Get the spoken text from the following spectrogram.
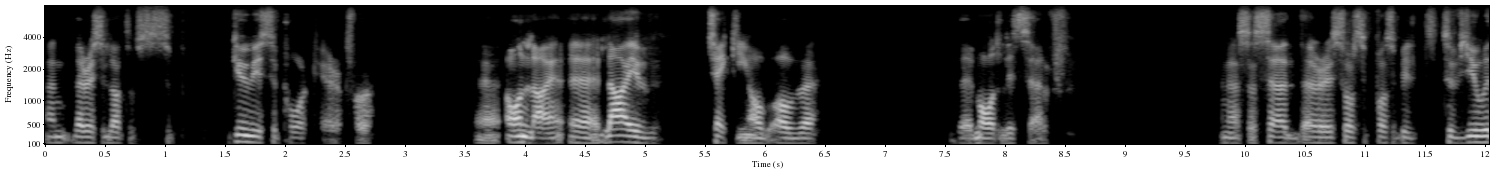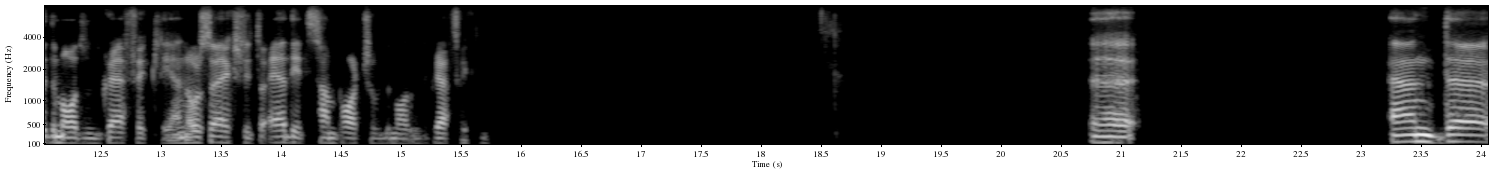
and there is a lot of GUI support here for online uh, live checking of, of uh, the model itself. And as I said, there is also possibility to view the model graphically and also actually to edit some parts of the model graphically. Uh, and uh,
